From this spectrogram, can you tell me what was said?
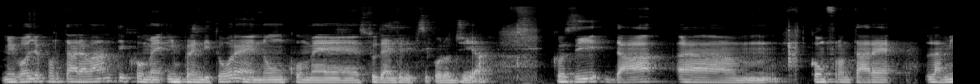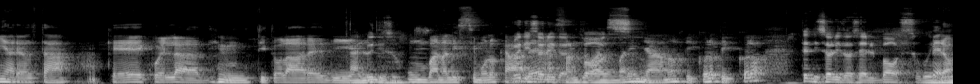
mi voglio portare avanti come imprenditore e non come studente di psicologia, così da ehm, confrontare la mia realtà, che è quella di un titolare di, Eh, di un banalissimo locale Lui di solito è San il boss. Marignano, piccolo piccolo, Te di solito sei il boss, quindi. però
